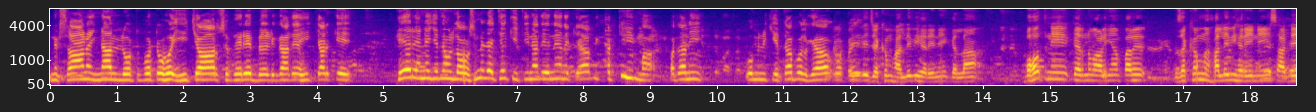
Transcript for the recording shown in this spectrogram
ਨੁਕਸਾਨ ਇੰਨਾ ਲੁੱਟ-ਪੁੱਟ ਹੋਈ ਚਾਰ ਸਫੇਰੇ ਬਿਲਡਿੰਗਾਂ ਤੇ ਅਸੀਂ ਚੜ ਕੇ ਫਿਰ ਇਹਨੇ ਜਦੋਂ ਲੌਸਮੈਂਟ ਇੱਥੇ ਕੀਤੀ ਨਾ ਤੇ ਇਹਨਾਂ ਨੇ ਕਿਹਾ ਵੀ ਕੱਟੀ ਮਾ ਪਤਾ ਨਹੀਂ ਉਹ ਮੈਨੂੰ ਚੇਤਾ ਭੁੱਲ ਗਿਆ ਦੇ ਜ਼ਖਮ ਹਾਲੇ ਵੀ ਹਰੇ ਨੇ ਗੱਲਾਂ ਬਹੁਤ ਨੇ ਕਰਨ ਵਾਲੀਆਂ ਪਰ ਜ਼ਖਮ ਹਾਲੇ ਵੀ ਹਰੇ ਨੇ। ਸਾਡੇ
